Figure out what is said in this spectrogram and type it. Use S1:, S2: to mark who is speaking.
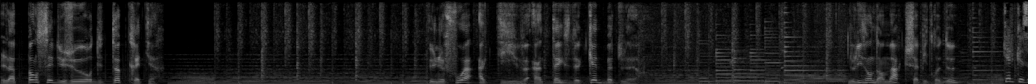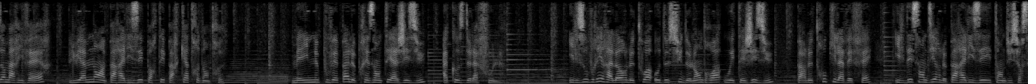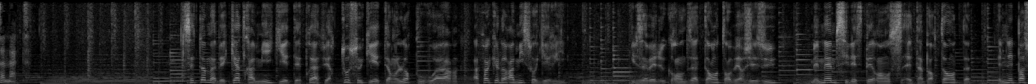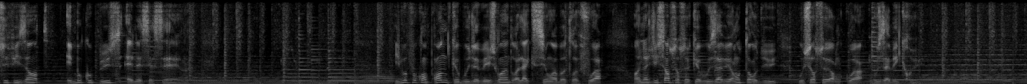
S1: La pensée du jour du top chrétien. Une foi active, un texte de Kate Butler. Nous lisons dans Marc chapitre 2.
S2: Quelques hommes arrivèrent, lui amenant un paralysé porté par quatre d'entre eux. Mais ils ne pouvaient pas le présenter à Jésus, à cause de la foule. Ils ouvrirent alors le toit au-dessus de l'endroit où était Jésus, par le trou qu'il avait fait, ils descendirent le paralysé étendu sur sa natte.
S1: Cet homme avait quatre amis qui étaient prêts à faire tout ce qui était en leur pouvoir afin que leur ami soit guéri. Ils avaient de grandes attentes envers Jésus, mais même si l'espérance est importante, elle n'est pas suffisante et beaucoup plus est nécessaire. Il vous faut comprendre que vous devez joindre l'action à votre foi en agissant sur ce que vous avez entendu ou sur ce en quoi vous avez cru.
